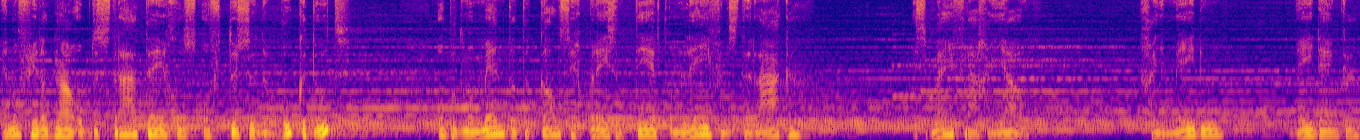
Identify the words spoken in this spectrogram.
En of je dat nou op de straattegels of tussen de boeken doet, op het moment dat de kans zich presenteert om levens te raken, is mijn vraag aan jou. Ga je meedoen, meedenken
